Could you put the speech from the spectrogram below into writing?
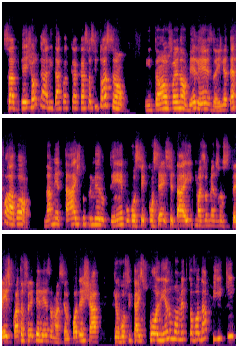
saber jogar, lidar com, a, com essa situação. Então eu falei, não, beleza. Ele até falava, ó, na metade do primeiro tempo você consegue, você dá aí mais ou menos uns três, quatro. Eu falei, beleza, Marcelo, pode deixar que eu vou ficar escolhendo o momento que eu vou dar pique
